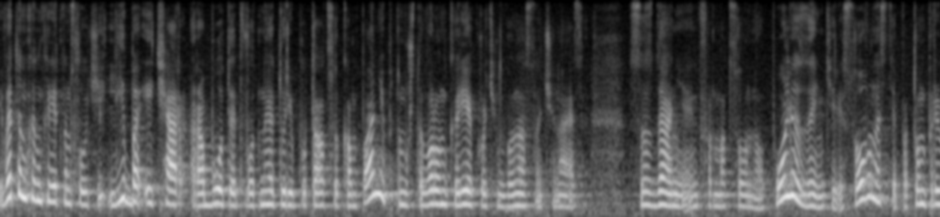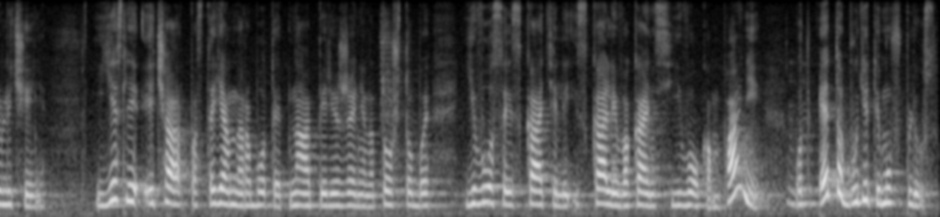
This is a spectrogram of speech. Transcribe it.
И в этом конкретном случае либо HR работает вот на эту репутацию компании, потому что воронка рекрутинга у нас начинается с создания информационного поля, заинтересованности, а потом привлечения. Если HR постоянно работает на опережение, на то, чтобы его соискатели искали вакансии его компании, mm-hmm. вот это будет ему в плюс.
